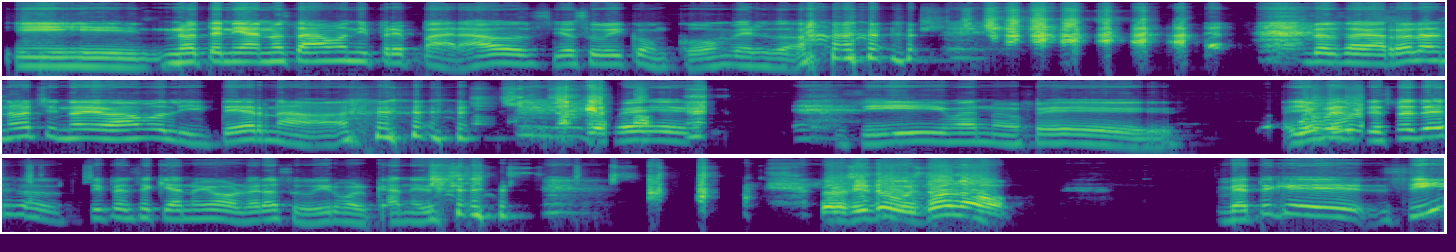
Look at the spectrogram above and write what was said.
Y no tenía, no estábamos ni preparados. Yo subí con Converse. Nos agarró la noche y no llevábamos linterna. sí, mano, fue. Yo pues, después de eso sí pensé que ya no iba a volver a subir volcanes. Pero si te gustó o no? Fíjate que sí,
